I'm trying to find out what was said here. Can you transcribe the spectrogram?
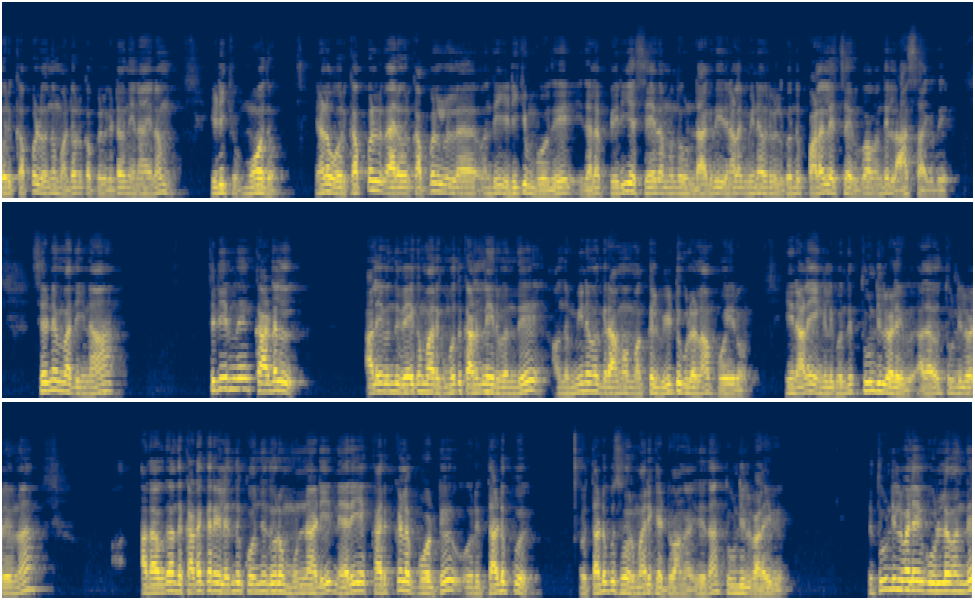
ஒரு கப்பல் வந்து மற்றொரு கப்பல் கிட்ட வந்து என்ன இடிக்கும் மோதும். இதனால் ஒரு கப்பல் வேறு ஒரு கப்பலில் வந்து இடிக்கும் போது இதெல்லாம் பெரிய சேதம் வந்து உண்டாகுது. இதனால் மீனவர்களுக்கு வந்து பல லட்சம் ரூபாய் வந்து லாஸ் ஆகுது. சரி பார்த்தீங்கன்னா திடீர்னு கடல் அலை வந்து வேகமாக இருக்கும்போது கடல் நீர் வந்து அந்த மீனவ கிராம மக்கள் வீட்டுக்குள்ளெல்லாம் போயிடும் இதனால எங்களுக்கு வந்து தூண்டில் விளைவு அதாவது தூண்டில் வளைவுனா அதாவது அந்த கடற்கரையிலேருந்து கொஞ்சம் தூரம் முன்னாடி நிறைய கற்களை போட்டு ஒரு தடுப்பு ஒரு தடுப்பு சோறு மாதிரி கட்டுவாங்க. இதுதான் தூண்டில் வளைவு. இந்த தூண்டில் வளைவுக்கு உள்ளே வந்து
